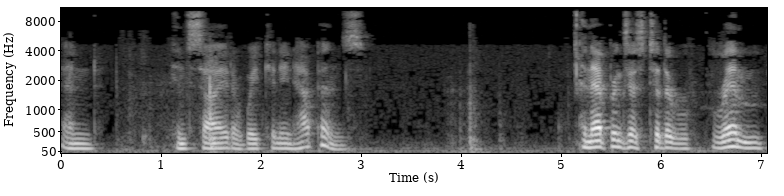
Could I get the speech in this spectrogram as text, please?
and inside awakening happens. And that brings us to the rim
